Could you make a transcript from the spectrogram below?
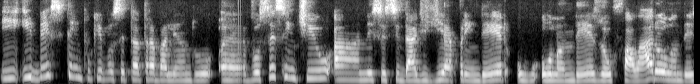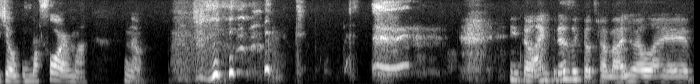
e, e desse tempo que você está trabalhando, é, você sentiu a necessidade de aprender o holandês ou falar holandês de alguma forma? Não. Então, a empresa que eu trabalho, ela é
